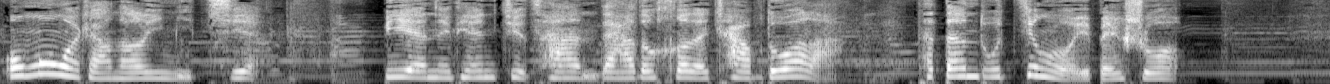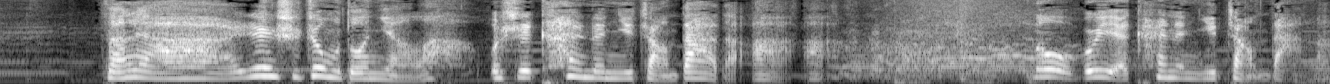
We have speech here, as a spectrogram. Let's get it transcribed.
我默默长到了一米七。毕业那天聚餐，大家都喝的差不多了，他单独敬了我一杯，说：“咱俩认识这么多年了，我是看着你长大的啊啊！那我不是也看着你长大吗？”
